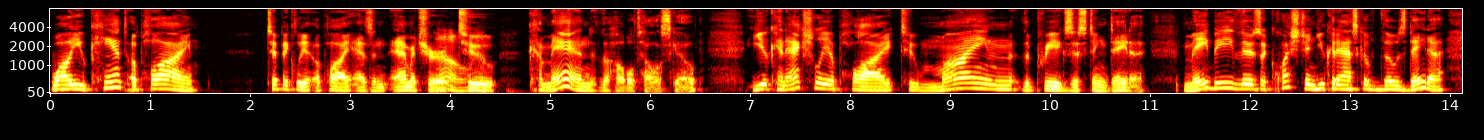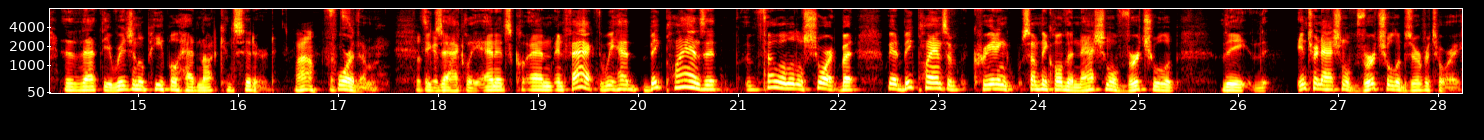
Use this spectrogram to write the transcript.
while you can't apply, typically apply as an amateur Oh, to command the Hubble telescope, you can actually apply to mine the pre-existing data. Maybe there's a question you could ask of those data that the original people had not considered Wow, for them. exactly. And it's and in fact, we had big plans that fell a little short, but we had big plans of creating something called the National Virtual the, the International Virtual Observatory,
